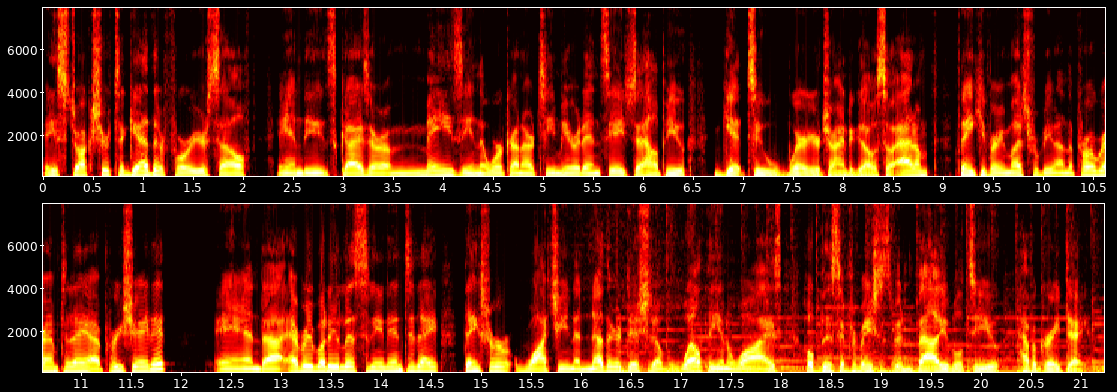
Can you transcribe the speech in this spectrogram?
a structure together for yourself. And these guys are amazing that work on our team here at NCH to help you get to where you're trying to go. So, Adam, thank you very much for being on the program today. I appreciate it. And uh, everybody listening in today, thanks for watching another edition of Wealthy and Wise. Hope this information has been valuable to you. Have a great day.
